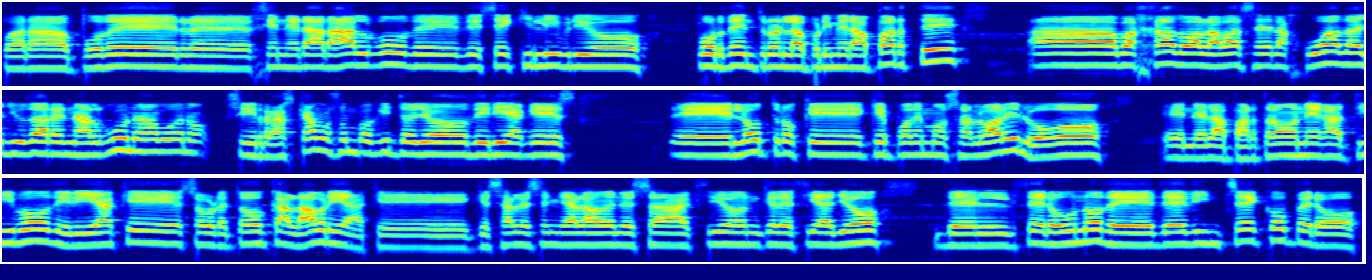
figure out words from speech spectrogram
para poder eh, generar algo de, de ese equilibrio por dentro en la primera parte. Ha bajado a la base de la jugada, ayudar en alguna. Bueno, si rascamos un poquito, yo diría que es el otro que, podemos salvar. Y luego en el apartado negativo diría que sobre todo Calabria, que, sale señalado en esa acción que decía yo del 0-1 de, de Edin Checo, pero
